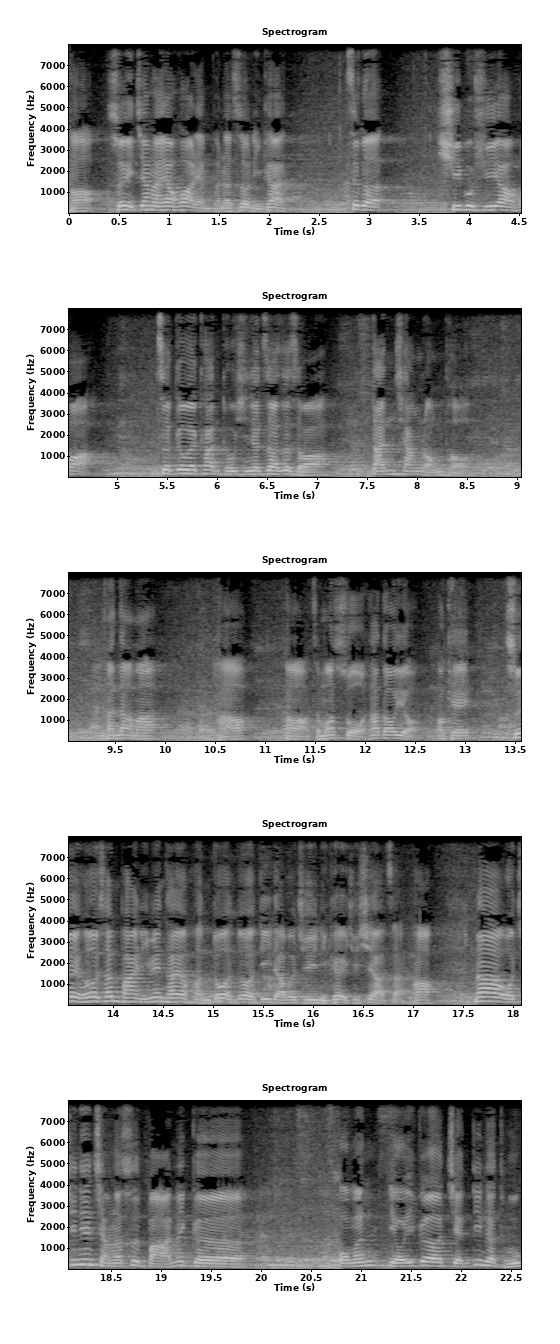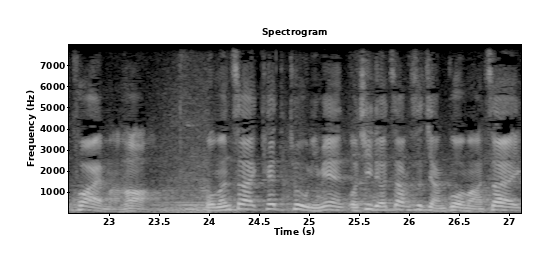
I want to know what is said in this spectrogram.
好，所以将来要画脸盆的时候，你看这个需不需要画？这各位看图形就知道这是什么单枪龙头，看到吗？好，哦，怎么锁它都有，OK。所以合成牌里面它有很多很多的 DWG，你可以去下载哈。那我今天讲的是把那个我们有一个检定的图块嘛哈，我们在 Cat Two 里面，我记得上次讲过嘛，在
